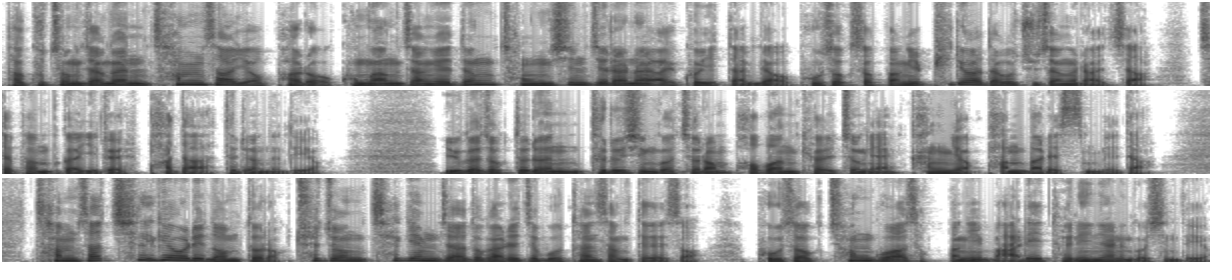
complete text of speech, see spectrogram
박 구청장은 참사 여파로 공황장애 등 정신질환을 앓고 있다며 보석 석방이 필요하다고 주장을 하자 재판부가 이를 받아들였는데요. 유가족들은 들으신 것처럼 법원 결정에 강력 반발했습니다. 참사 7개월이 넘도록 최종 책임자도 가리지 못한 상태에서 보석 청구와 석방이 말이 되느냐는 것인데요.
